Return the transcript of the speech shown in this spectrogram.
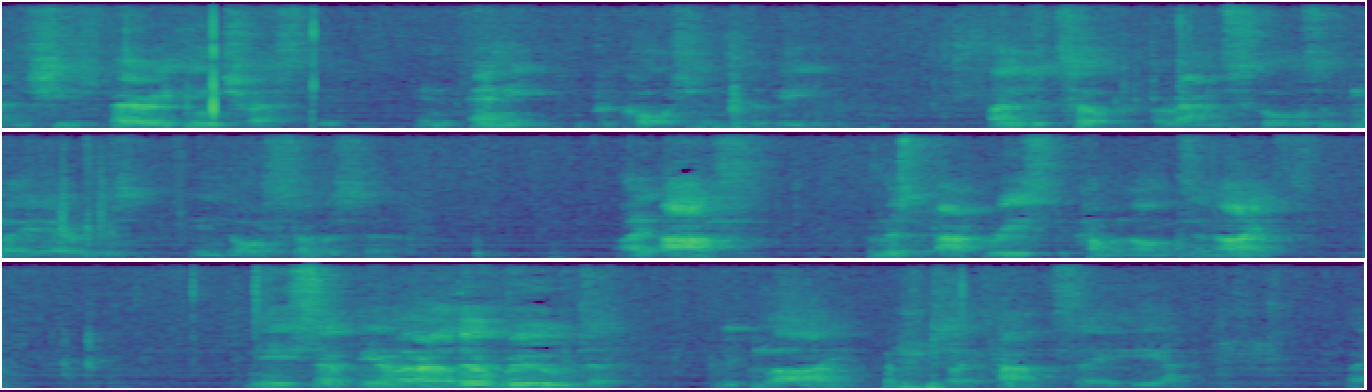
and she's very interested in any precautions to be undertook around schools and play areas in North Somerset. I asked for Mr. Ap Rees to come along tonight, he sent uh, me a rather rude reply, which I can't say here. I'm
